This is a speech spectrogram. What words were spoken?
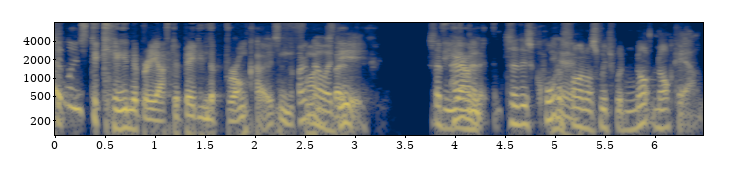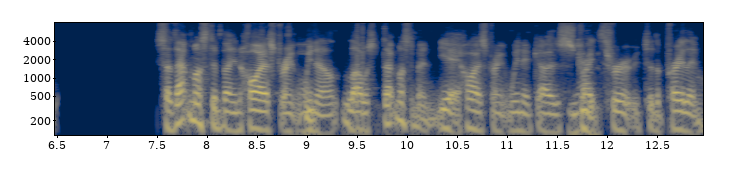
they lose to Canterbury after beating the Broncos in the I have finals? no idea. So the, um, so there's quarterfinals which were not knockout. So that must have been highest ranked Mm. winner, lowest. That must have been yeah, highest ranked winner goes Yeah. straight through to the prelim.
